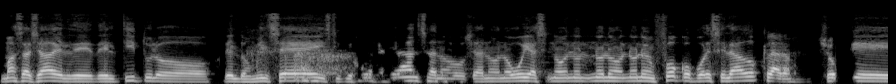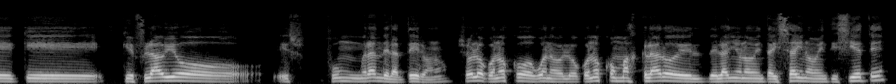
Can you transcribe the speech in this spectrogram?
más allá del, del título del 2006 y que jugó en Alianza, no, o sea, no, no voy a, no, no, no, no, no lo enfoco por ese lado. Claro. Yo que, que, que Flavio es fue un gran delantero, ¿no? Yo lo conozco, bueno, lo conozco más claro del, del año 96-97,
